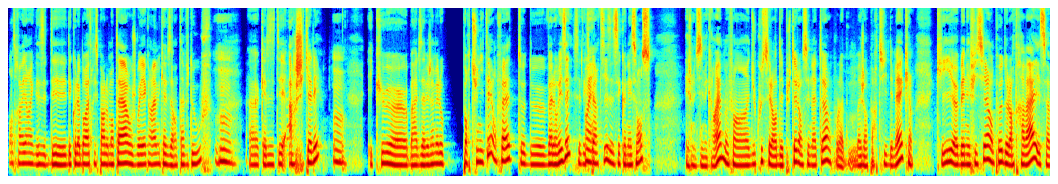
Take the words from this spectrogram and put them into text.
en travaillant avec des, des, des collaboratrices parlementaires où je voyais quand même qu'elles faisaient un taf de ouf, Mm. euh, qu'elles étaient archi calées Mm. et que euh, bah, elles avaient jamais l'opportunité en fait de valoriser cette Ouais. expertise et ces connaissances. Et je me disais mais quand même, enfin du coup c'est leurs députés, leurs sénateurs pour la majeure partie des mecs qui euh, bénéficiaient un peu de leur travail et ça,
